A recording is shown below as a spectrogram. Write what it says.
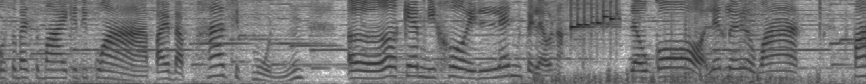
ๆ สบายๆ กันดีกว่า ไปแบบ 50 หมุน เออ เกมนี้เคยเล่นไปแล้วนะ แล้วก็เรียกเลยเลยว่าป้า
